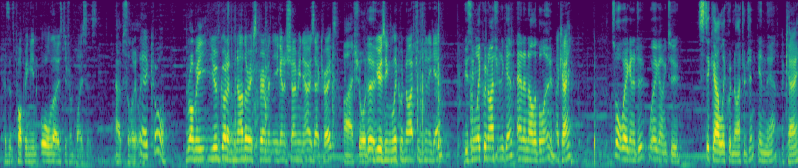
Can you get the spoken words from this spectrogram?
because it's popping in all those different places. Absolutely. Yeah, cool. Robbie, you've got another experiment that you're going to show me now, is that correct? I sure do. Using liquid nitrogen again. Using liquid nitrogen again and another balloon. Okay. So what we're going to do, we're going to stick our liquid nitrogen in there Okay.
